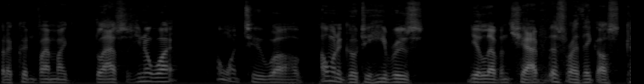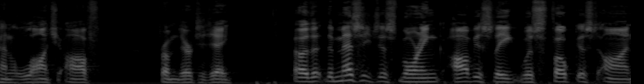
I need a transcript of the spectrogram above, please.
but I couldn't find my glasses. You know what? I want to uh, I want to go to Hebrews, the eleventh chapter. That's where I think I'll kind of launch off from there today. Uh, the, the message this morning obviously was focused on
